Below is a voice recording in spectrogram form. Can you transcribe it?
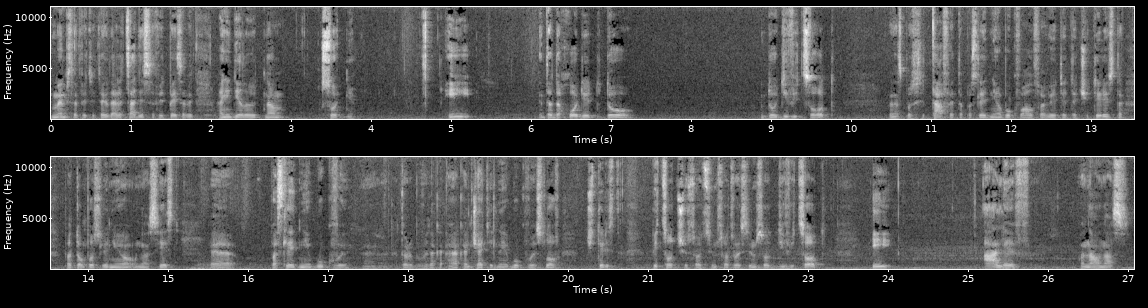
мем סופית и так далее, цади סופית, пей סופית, они делают нам сотни. И это доходит до, до 900, у нас после ТАФ это последняя буква алфавита, это 400, потом после нее у нас есть э, последние буквы, э, которые бывают окончательные буквы слов 400, 500, 600, 700, 800, 900. И алеф, она у нас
